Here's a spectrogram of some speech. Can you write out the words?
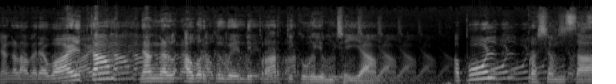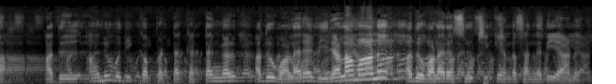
ഞങ്ങൾ അവരെ വാഴ്ത്താം. ഞങ്ങൾ അവർക്ക് വേണ്ടി പ്രാർത്ഥിക്കുകയും ചെയ്യാം. അപ്പോൾ പ്രശംസ അത് അനുവദിക്കപ്പെട്ട ഘട്ടങ്ങൾ അത് വളരെ വിരളമാണ് അത് വളരെ സൂക്ഷിക്കേണ്ട സംഗതിയാണ്.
